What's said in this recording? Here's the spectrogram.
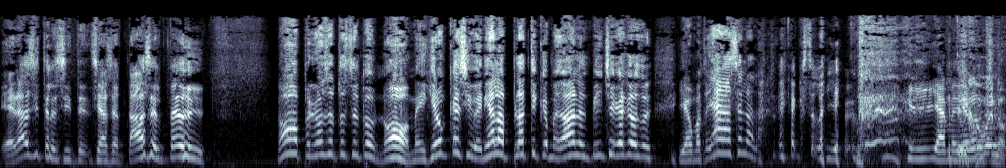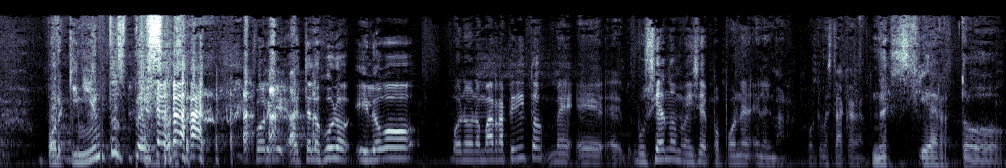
Era si, te, si, te- si aceptabas el pedo y... No, pero no aceptaste el pedo. No, me dijeron que si venía la plática me daban el pinche viaje. Y ya, ya, dásela, ya que se la lleve. Y ya Y me te dijo, dieron... bueno, por 500 pesos. Porque, te lo juro. Y luego, bueno, nomás rapidito, me, eh, eh, buceando me hice popón en, el mar, porque me estaba cagando. no es cierto.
